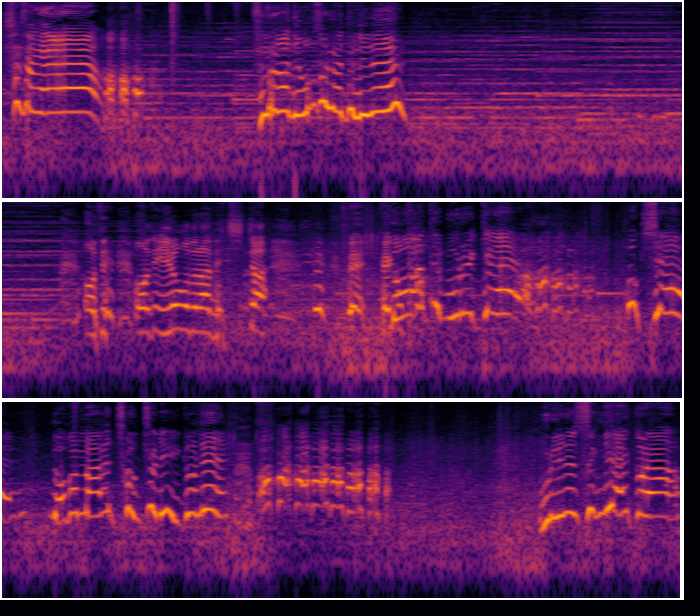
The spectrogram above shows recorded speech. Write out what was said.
세상아! 세상아 내 목소리가 들리네? 어제, 어제 이러고 놀았는데, 진짜. 배, 배, 배 고파. 너한테 물을게! 혹시 너가 말한 청춘이 이거니? 우리는 승리할 거야!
